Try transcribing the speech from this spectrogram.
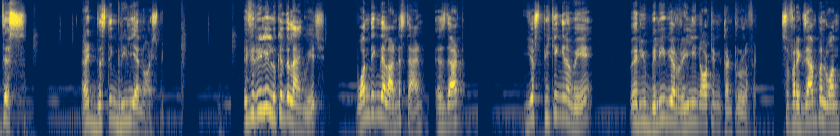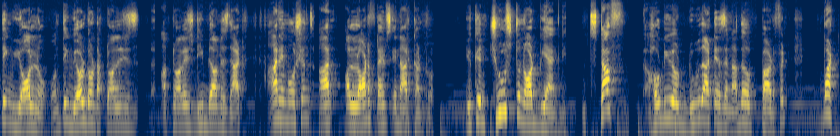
this. Right? This thing really annoys me. If you really look at the language, one thing they'll understand is that you're speaking in a way where you believe you're really not in control of it. So, for example, one thing we all know, one thing we all don't acknowledge acknowledge deep down is that our emotions are a lot of times in our control. You can choose to not be angry. Stuff. How do you do that is another part of it. But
